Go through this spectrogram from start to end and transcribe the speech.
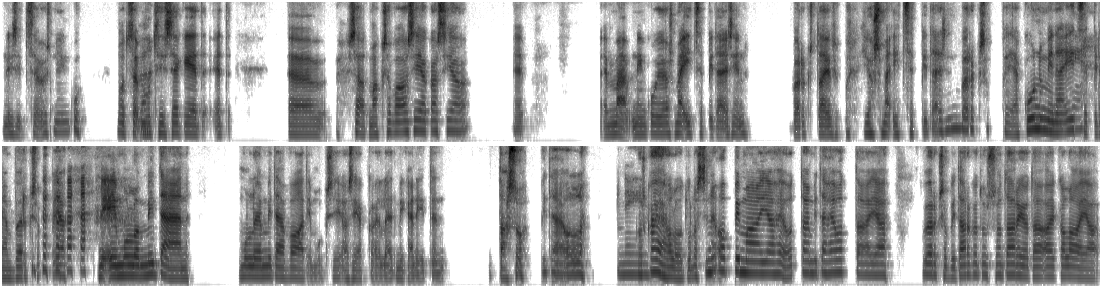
niin sitten se olisi niinku... Mutta Hyvä. mut siis sekin, että et, ö, sä oot maksava asiakas ja et, en mä, niinku, jos mä itse pitäisin works, tai jos mä itse pitäisin workshoppeja, kun minä Niin. itse pidän workshoppeja, niin ei mulla ole mitään, mulla ei ole mitään vaatimuksia asiakkaille, että mikä niiden taso pitää olla, niin. koska he haluaa tulla sinne oppimaan ja he ottaa mitä he ottaa ja workshopin tarkoitus on tarjota aika laaja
